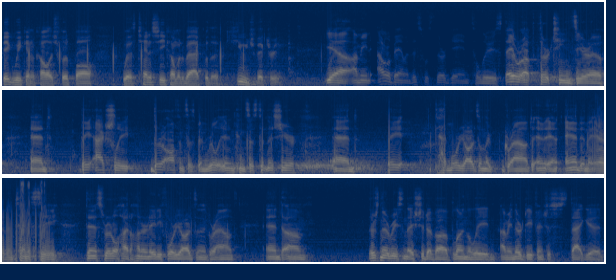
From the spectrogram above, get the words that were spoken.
big weekend of college football with Tennessee coming back with a huge victory. Yeah, I mean, Alabama, this was their game to lose. They were up 13-0, and they actually, their offense has been really inconsistent this year, and they had more yards on the ground and, and, and in the air than Tennessee. Dennis Riddle had 184 yards on the ground and um, there's no reason they should have uh, blown the lead. I mean, their defense is that good.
